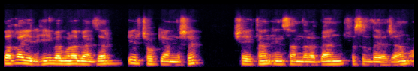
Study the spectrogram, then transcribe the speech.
Ve gayrihi ve buna benzer birçok yanlışı şeytan insanlara ben fısıldayacağım,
